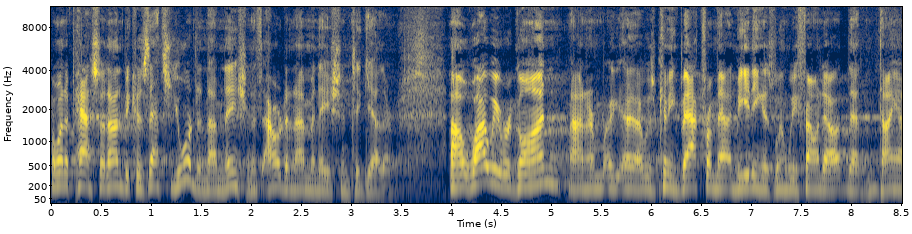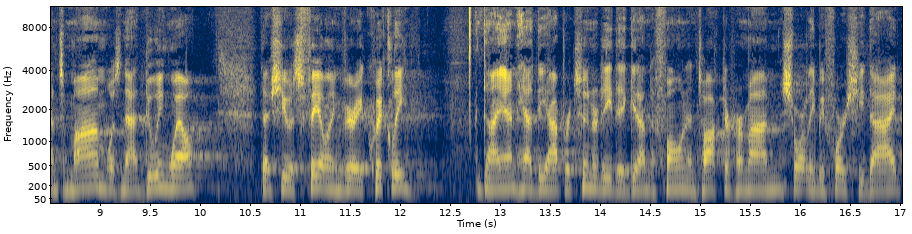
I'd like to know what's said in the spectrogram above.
I want to pass it on because that's your denomination. That's our denomination together. Uh, while we were gone, I was coming back from that meeting, is when we found out that Diane's mom was not doing well, that she was failing very quickly. Diane had the opportunity to get on the phone and talk to her mom shortly before she died,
